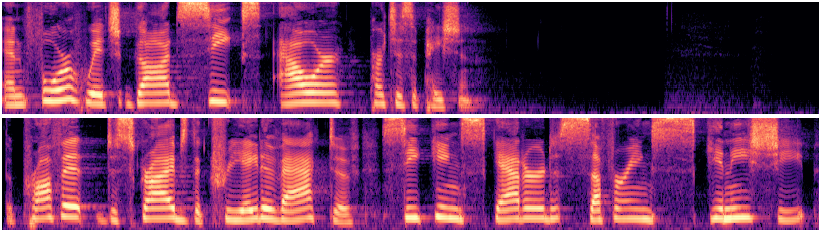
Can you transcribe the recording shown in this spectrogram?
and for which God seeks our participation. The prophet describes the creative act of seeking scattered, suffering, skinny sheep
